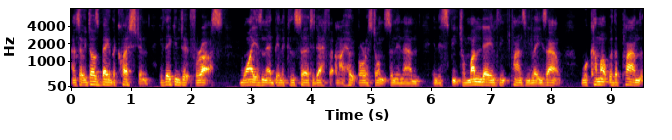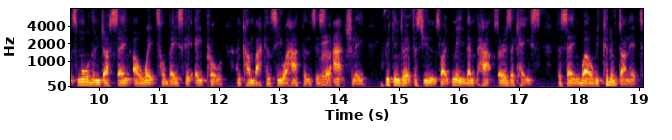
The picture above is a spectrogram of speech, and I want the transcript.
And so it does beg the question: if they can do it for us why isn't there been a concerted effort? And I hope Boris Johnson, in um, in this speech on Monday, and the plans he lays out, will come up with a plan that's more than just saying, "Oh, wait till basically April and come back and see what happens." Is so actually, if we can do it for students like me, then perhaps there is a case for saying, "Well, we could have done it."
